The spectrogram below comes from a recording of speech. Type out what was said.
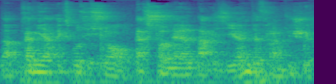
la première exposition personnelle parisienne de František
